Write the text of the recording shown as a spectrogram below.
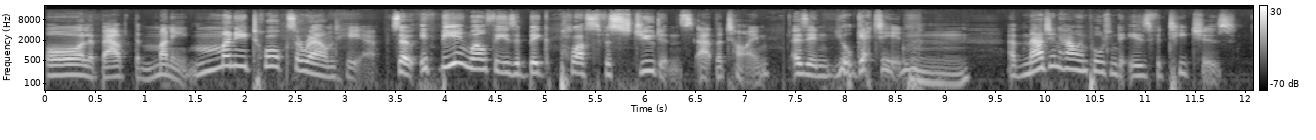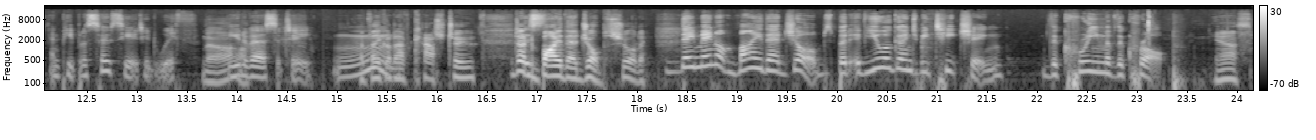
all about the money. Money talks around here. So if being wealthy is a big plus for students at the time, as in you'll get in, imagine how important it is for teachers and people associated with Ah. the university. Have they got to have cash too? They don't have to buy their jobs, surely. They may not buy their jobs, but if you are going to be teaching the cream of the crop Yes.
